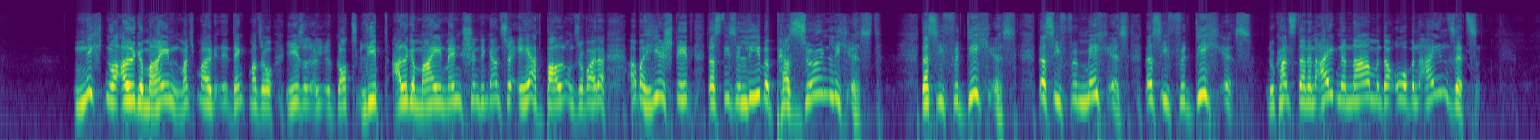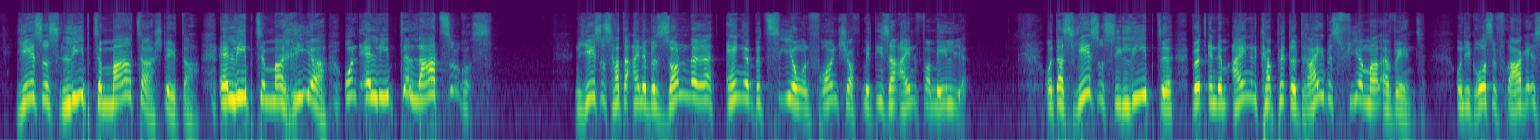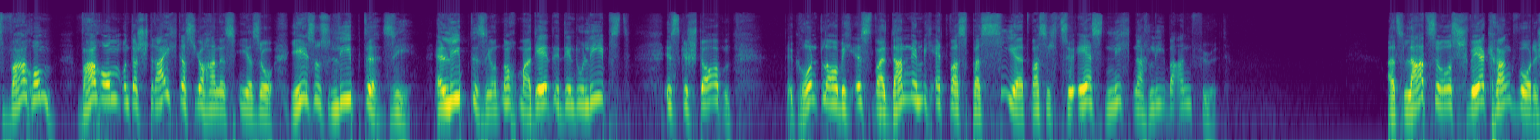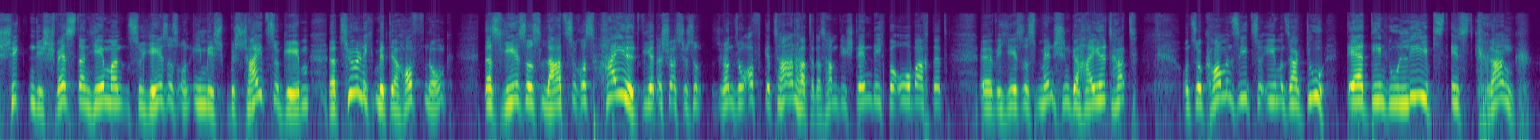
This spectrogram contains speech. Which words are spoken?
Nicht nur allgemein, manchmal denkt man so, Jesus, Gott liebt allgemein Menschen, den ganzen Erdball und so weiter. Aber hier steht, dass diese Liebe persönlich ist, dass sie für dich ist, dass sie für mich ist, dass sie für dich ist. Du kannst deinen eigenen Namen da oben einsetzen. Jesus liebte Martha, steht da. Er liebte Maria und er liebte Lazarus. Jesus hatte eine besondere enge Beziehung und Freundschaft mit dieser einen Familie. Und dass Jesus sie liebte, wird in dem einen Kapitel drei bis viermal erwähnt. Und die große Frage ist, warum? Warum unterstreicht das Johannes ihr so? Jesus liebte sie. Er liebte sie. Und nochmal, der, den du liebst, ist gestorben. Der Grund, glaube ich, ist, weil dann nämlich etwas passiert, was sich zuerst nicht nach Liebe anfühlt. Als Lazarus schwer krank wurde, schickten die Schwestern jemanden zu Jesus, um ihm Bescheid zu geben, natürlich mit der Hoffnung, dass Jesus Lazarus heilt, wie er das schon so oft getan hatte. Das haben die ständig beobachtet, äh, wie Jesus Menschen geheilt hat. Und so kommen sie zu ihm und sagen, du, der, den du liebst, ist krank.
